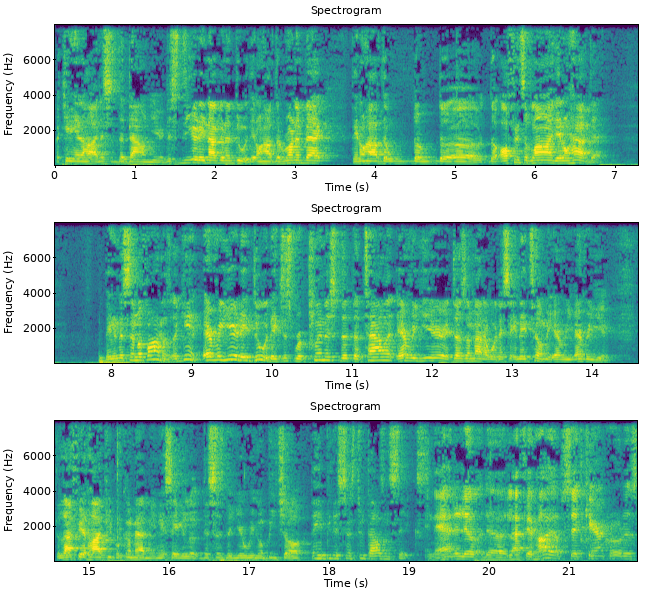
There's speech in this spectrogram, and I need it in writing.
Acadiana High, this is the down year. This is the year they're not gonna do it. They don't have the running back They don't have the the the, uh, the offensive line. They don't have that. They're in the semifinals again. Every year they do it. They just replenish the, the talent every year. It doesn't matter what they say, and they tell me every every year. The Lafayette High people come at me and they say, hey, "Look, this is the year we're gonna beat y'all." They beat us since 2006. And they had a little, the Lafayette High upset Carencro this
